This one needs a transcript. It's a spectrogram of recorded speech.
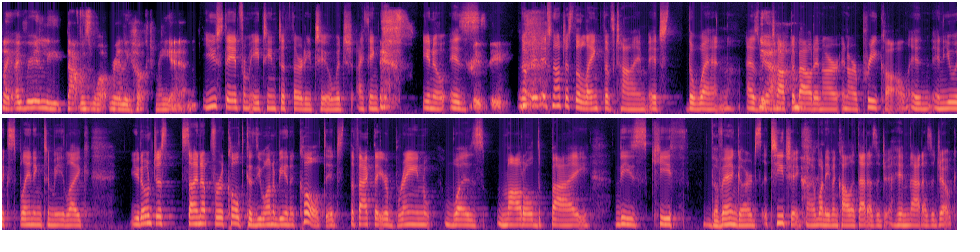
Like, I really, that was what really hooked me in. You stayed from 18 to 32, which I think you know, is Crazy. no, it, it's not just the length of time, it's the when, as we've Yeah. talked about in our in our pre-call, and and you explaining to me like you don't just sign up for a cult because you want to be in a cult. It's the fact that your brain was modeled by these Keith the Vanguard's teaching. I won't even call it that as a him that as a joke.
